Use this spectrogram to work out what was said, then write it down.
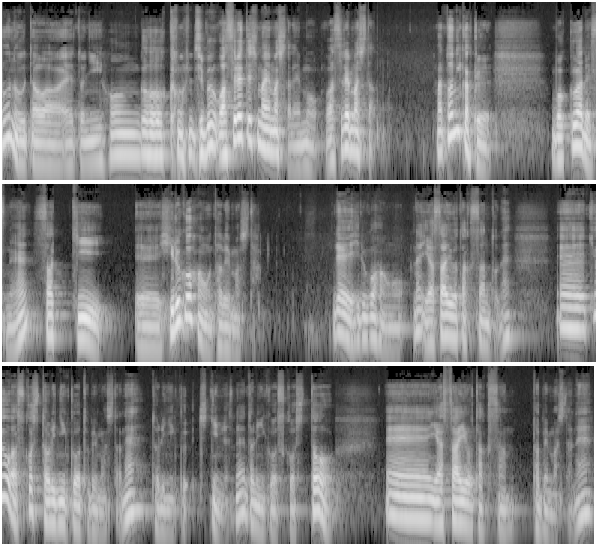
今日の歌は、えー、っと日本語 自分忘れてしまいましたね。もう忘れました。まあとにかく僕はですねさっき、えー、昼ご飯を食べました。で昼ご飯をね野菜をたくさんとね、えー、今日は少し鶏肉を食べましたね。鶏肉チキンですね。鶏肉を少しと、えー、野菜をたくさん食べましたね。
